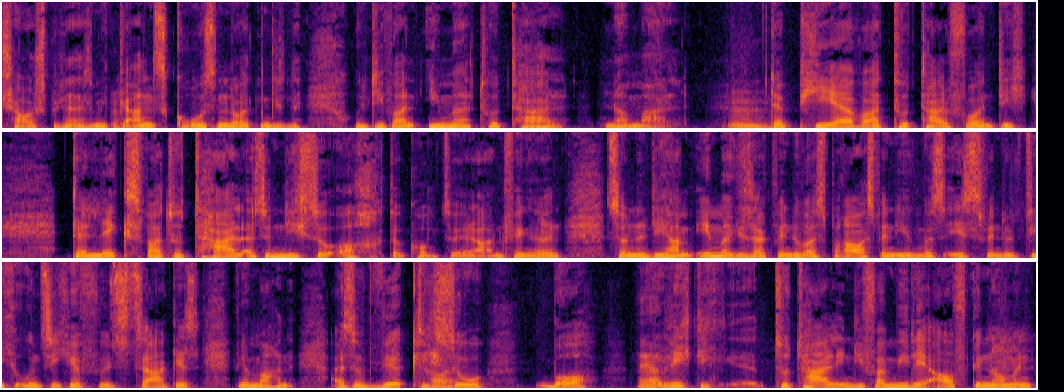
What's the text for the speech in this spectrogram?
Schauspielern, also mit mhm. ganz großen Leuten. Und die waren immer total normal. Mhm. Der Pierre war total freundlich. Der Lex war total, also nicht so, ach, da kommt so eine Anfängerin, sondern die haben immer gesagt, wenn du was brauchst, wenn irgendwas ist, wenn du dich unsicher fühlst, sag es, wir machen, also wirklich Toll. so, boah, ja. richtig äh, total in die Familie aufgenommen mhm.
